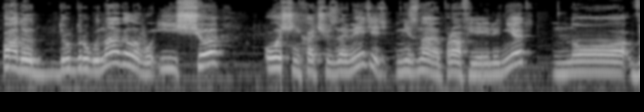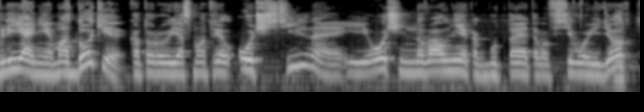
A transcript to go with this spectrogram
падают друг другу на голову. И еще очень хочу заметить, не знаю, прав я или нет, но влияние Мадоки, которую я смотрел, очень сильное и очень на волне как будто этого всего идет. Вот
